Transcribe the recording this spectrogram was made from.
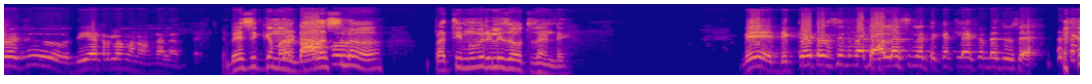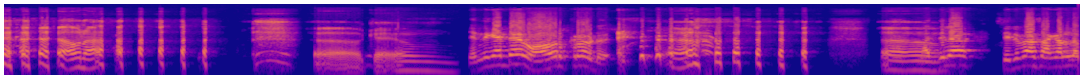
రోజు థియేటర్లో మనం ఉండాలి అంతే బేసిక్గా మన డాలస్లో ప్రతి మూవీ రిలీజ్ అవుతుందండి. మీ డిక్టేటర్ సినిమా డాలర్స్లో టికెట్ లేకుండా చూసా. అవునా? ఓకే ఎందుకంటే ఓవర్ క్రౌడ్ మధ్యలో సినిమా సగంలో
